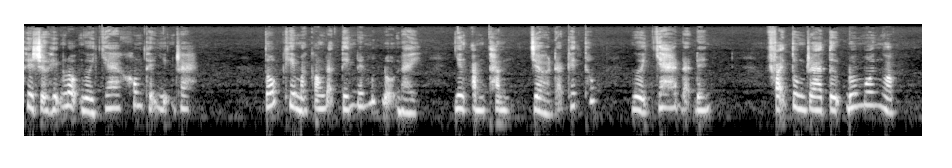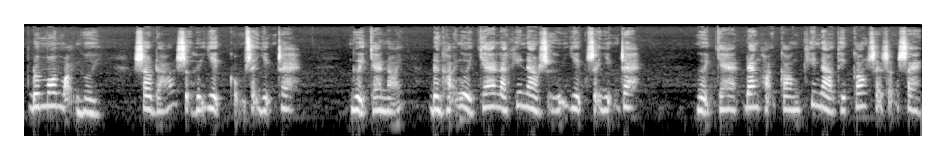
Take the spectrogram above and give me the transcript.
thì sự hiển lộ người cha không thể diễn ra. Tốt khi mà con đã tiến đến mức độ này, nhưng âm thanh chờ đã kết thúc, người cha đã đến. Phải tuôn ra từ đôi môi ngọt, đôi môi mọi người. Sau đó sự hủy diệt cũng sẽ diễn ra người cha nói đừng hỏi người cha là khi nào sự hủy diệt sẽ diễn ra. Người cha đang hỏi con khi nào thì con sẽ sẵn sàng?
